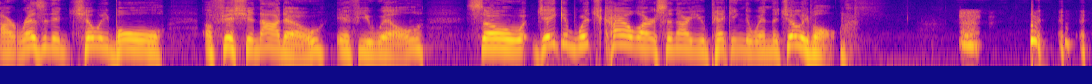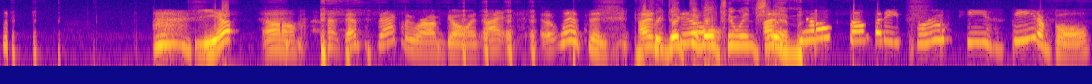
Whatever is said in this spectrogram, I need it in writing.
our resident Chili Bowl aficionado, if you will. So, Jacob, which Kyle Larson are you picking to win the Chili Bowl? yep. Um, that's exactly where I'm going. I uh, listen. Predictable until, two-inch slim. Until somebody proves he's beatable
